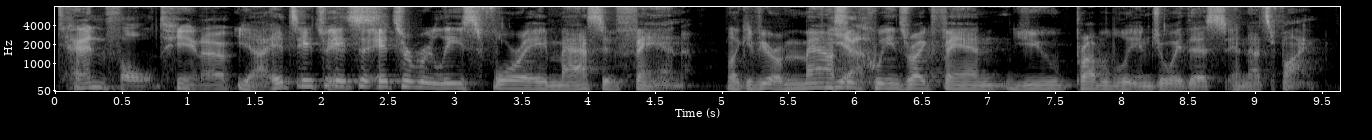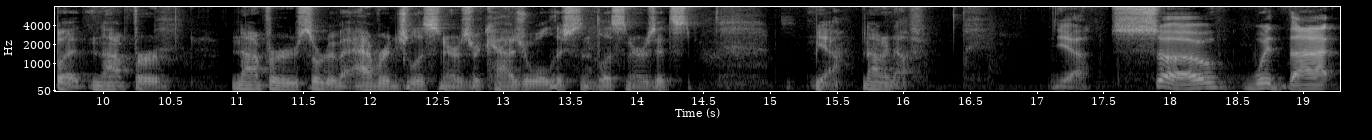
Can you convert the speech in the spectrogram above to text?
tenfold, you know. Yeah, it's it's it's It's- a, it's a release for a massive fan. Like if you're a massive Yeah. Queensryche fan, you probably enjoy this, and that's fine. But not for not for sort of average listeners or casual listen, listeners. It's yeah, not enough. Yeah. So with that,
